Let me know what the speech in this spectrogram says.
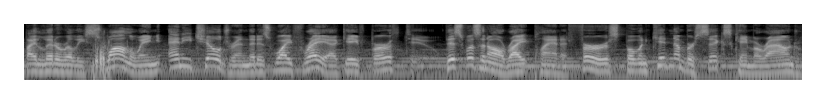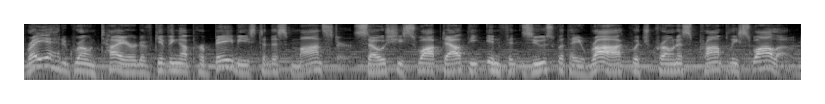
by literally swallowing any children that his wife Rhea gave birth to. This was an alright plan at first, but when kid number 6 came around, Rhea had grown tired of giving up her babies to this monster. So she swapped out the infant Zeus with a rock, which Cronus promptly swallowed.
